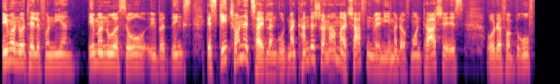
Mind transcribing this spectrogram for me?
Immer nur telefonieren, immer nur so über Dings. Das geht schon eine Zeit lang gut. Man kann das schon auch mal schaffen, wenn jemand auf Montage ist oder vom Beruf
